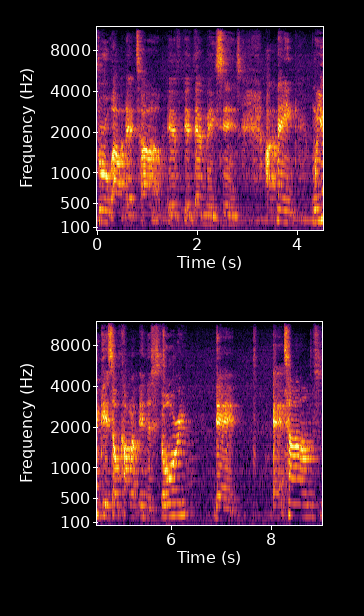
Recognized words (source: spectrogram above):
throughout that time, if if that makes sense. I think when you get so caught up in the story that at times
